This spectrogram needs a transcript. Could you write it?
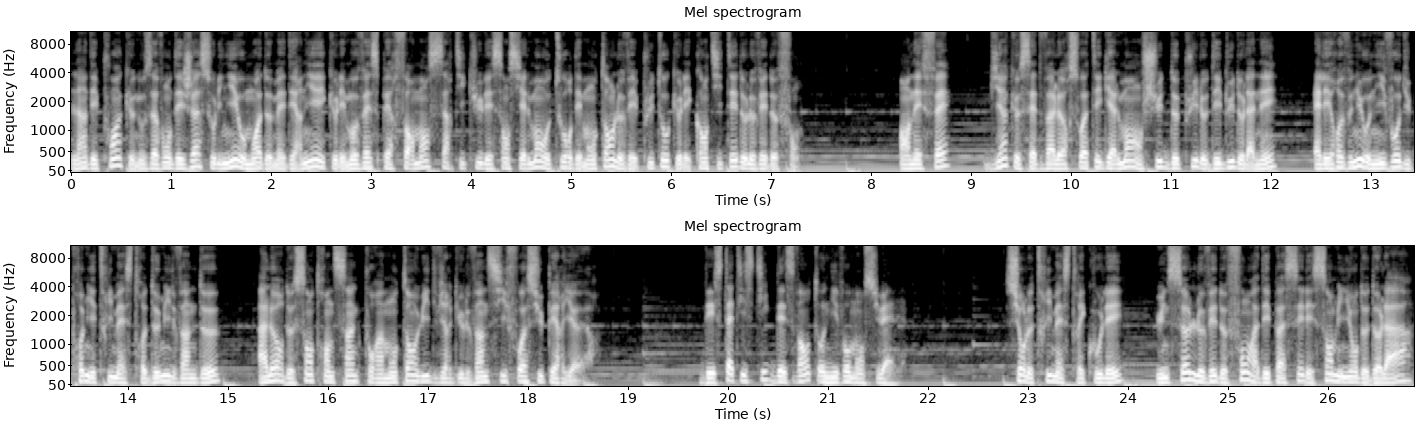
L'un des points que nous avons déjà souligné au mois de mai dernier est que les mauvaises performances s'articulent essentiellement autour des montants levés plutôt que les quantités de levée de fonds. En effet, bien que cette valeur soit également en chute depuis le début de l'année, elle est revenue au niveau du premier trimestre 2022, alors de 135 pour un montant 8,26 fois supérieur. Des statistiques décevantes au niveau mensuel. Sur le trimestre écoulé, une seule levée de fonds a dépassé les 100 millions de dollars,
